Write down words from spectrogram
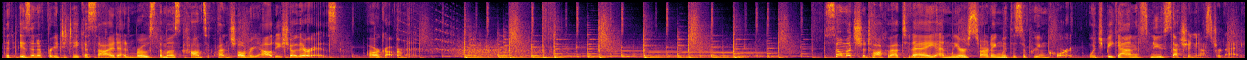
that isn't afraid to take a side and roast the most consequential reality show there is our government. So much to talk about today, and we are starting with the Supreme Court, which began its new session yesterday.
